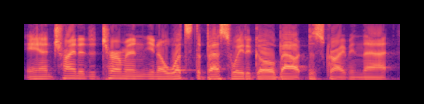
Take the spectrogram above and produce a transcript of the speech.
and trying to determine, you know, what's the best way to go about describing that.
